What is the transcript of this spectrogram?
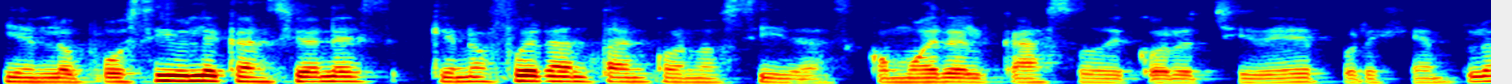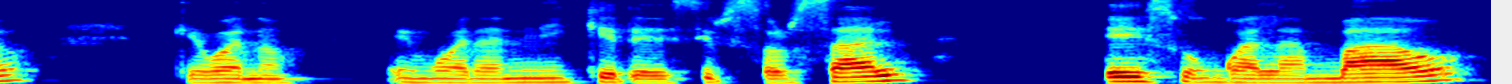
y en lo posible canciones que no fueran tan conocidas, como era el caso de Corochidé, por ejemplo, que bueno, en guaraní quiere decir zorzal, es un gualambao,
